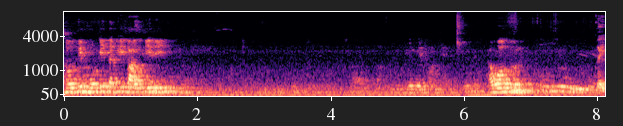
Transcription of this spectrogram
સૌથી મોટી તકલીફ આવતી હતી? આવું આવતું ને? કઈ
